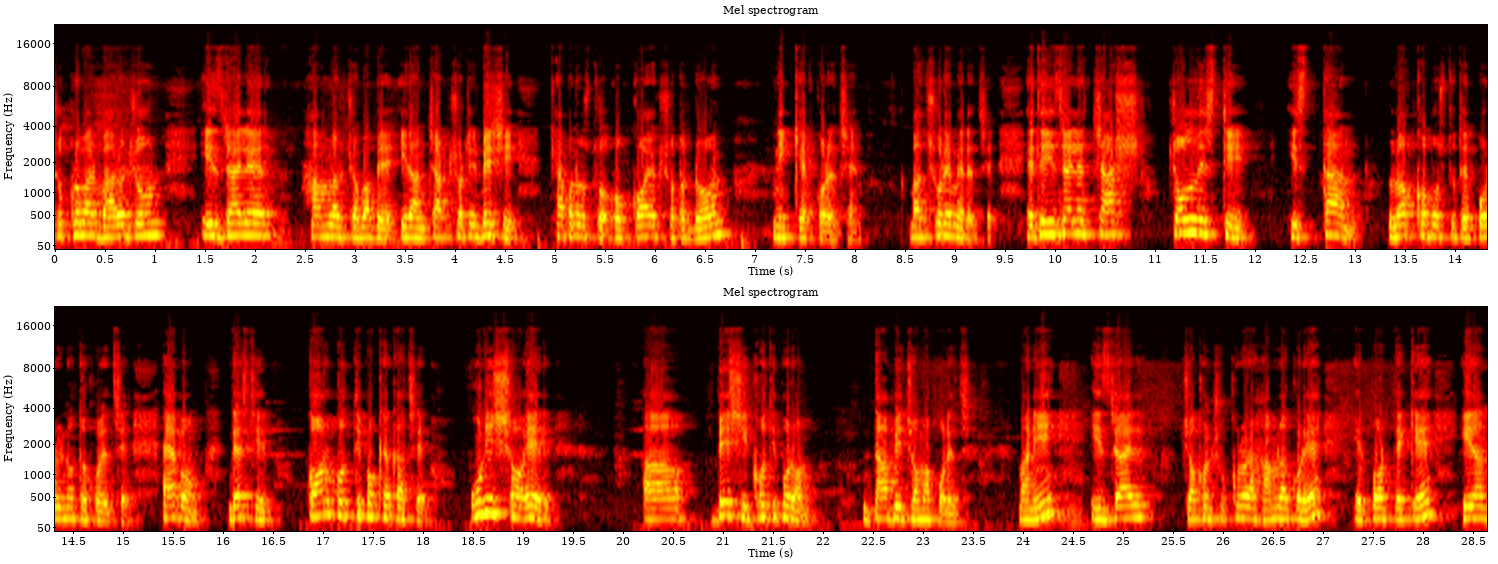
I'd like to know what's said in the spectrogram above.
শুক্রবার বারো জুন ইসরায়েলের হামলার জবাবে ইরান চারশোটির বেশি ক্ষেপণাস্ত্র ও কয়েক শত ড্রোন নিক্ষেপ করেছে বা ছুড়ে মেরেছে। এতে ইসরায়েলের চাষ চল্লিশটি স্থান লক্ষ্যবস্তুতে পরিণত হয়েছে এবং দেশটির কর কর্তৃপক্ষের কাছে উনিশশো এর বেশি ক্ষতিপূরণ দাবি জমা পড়েছে। মানে ইসরায়েল যখন শুক্রবার হামলা করে, এরপর থেকে ইরান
